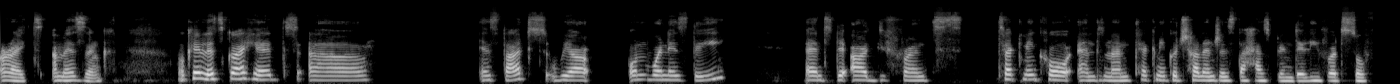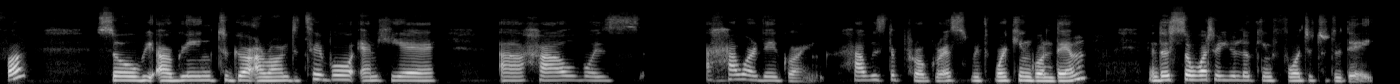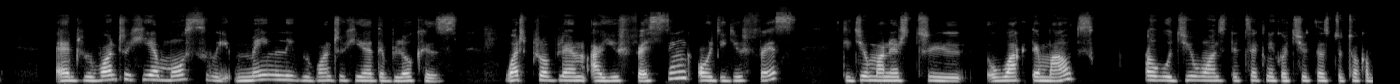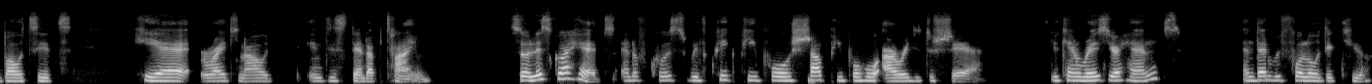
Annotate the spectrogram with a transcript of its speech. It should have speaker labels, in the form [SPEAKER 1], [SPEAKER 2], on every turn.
[SPEAKER 1] All right, amazing. Okay, let's go ahead uh, and start. We are on Wednesday, and there are different technical and non-technical challenges that has been delivered so far. So we are going to go around the table and hear uh, how was how are they going? How is the progress with working on them? And also, what are you looking forward to today? And we want to hear mostly, mainly, we want to hear the blockers. What problem are you facing or did you face? Did you manage to work them out? Or would you want the technical tutors to talk about it here right now in this stand-up time? So let's go ahead. And of course, with quick people, sharp people who are ready to share. You can raise your hand and then we follow the cue.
